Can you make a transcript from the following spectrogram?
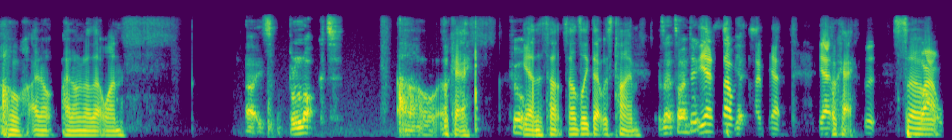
Oh, I don't. I don't know that one. Uh, it's blocked. Oh, okay. Cool. Yeah, that sounds sounds like that was time. Is that time, dude? Yes, that was Yes. time. Yeah. Yeah. Okay. But- So Wow.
